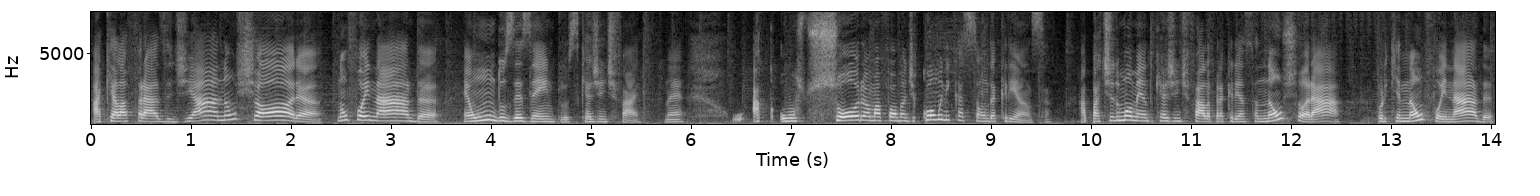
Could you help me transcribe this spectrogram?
Aquela frase de, ah, não chora, não foi nada, é um dos exemplos que a gente faz, né? O, a, o choro é uma forma de comunicação da criança. A partir do momento que a gente fala para a criança não chorar, porque não foi nada,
